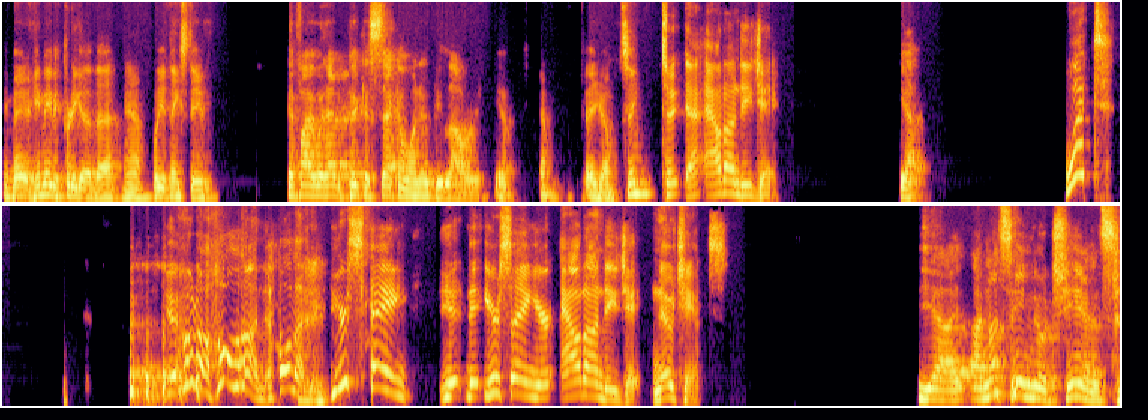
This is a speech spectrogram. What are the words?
He may he may be pretty good at that. Yeah. What do you think, Steve? If I would have to pick a second one, it would be Lowry. Yeah. Yeah. There you go. See? So out on DJ. Yeah. What? yeah, hold on, hold on, hold on. You're saying you- you're saying you're out on DJ. No chance. Yeah, I, I'm not saying no chance.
